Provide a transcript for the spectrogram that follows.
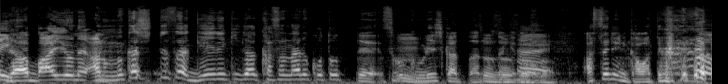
ーい。やばいよね。あの昔ってさ芸歴が重なることってすごく嬉しかったんだけど、うんそうそうそうそう焦りに変わってくる。手そう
